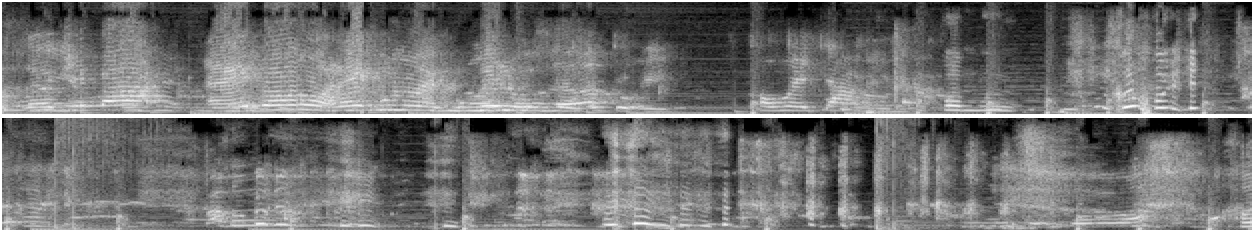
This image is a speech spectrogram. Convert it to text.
ทเซิร์ฟใช่ปะไหนโปรโมทให้กูหน่อยกูไม่รู้เซิร์ฟตัวเองเขาไม่จ้างเลยนะปลาหมึกก็ไม่ได้เขาไม่ได้เขา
